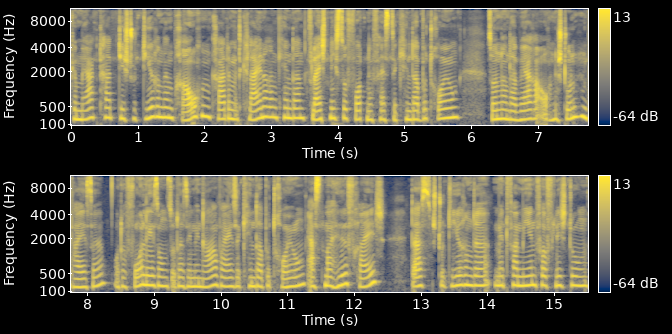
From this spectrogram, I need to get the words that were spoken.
gemerkt hat, die Studierenden brauchen gerade mit kleineren Kindern vielleicht nicht sofort eine feste Kinderbetreuung, sondern da wäre auch eine stundenweise oder vorlesungs- oder seminarweise Kinderbetreuung erstmal hilfreich, dass Studierende mit Familienverpflichtungen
